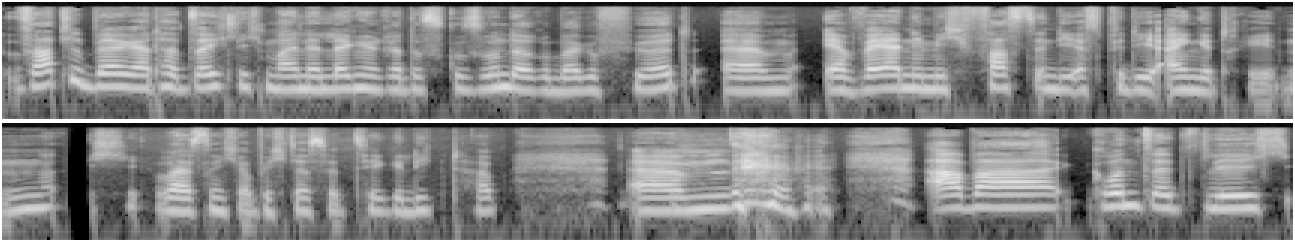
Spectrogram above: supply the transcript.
Sattelberger tatsächlich mal eine längere Diskussion darüber geführt. Ähm, er wäre nämlich fast in die SPD eingetreten. Ich weiß nicht, ob ich das jetzt hier geleakt habe. Ähm, aber grundsätzlich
